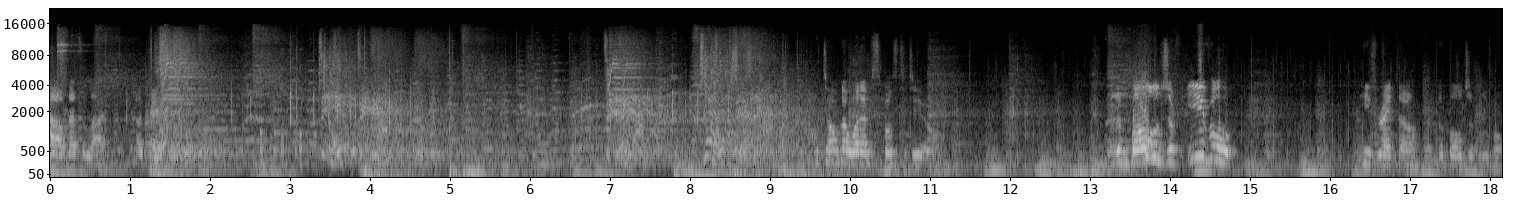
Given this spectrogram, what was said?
Oh, that's a lie. Okay. I don't know what I'm supposed to do. The bulge of evil! He's right though. The bulge of evil.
